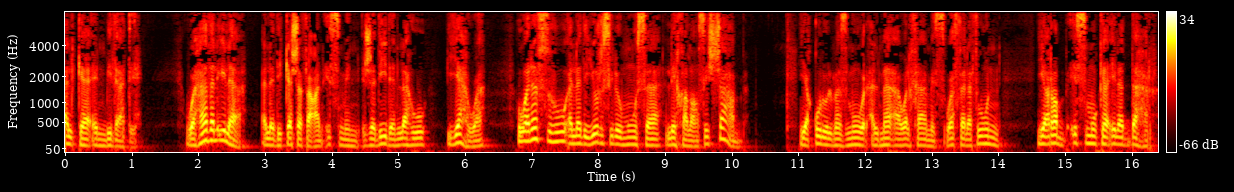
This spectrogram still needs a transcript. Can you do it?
الكائن بذاته. وهذا الإله الذي كشف عن اسم جديد له يهوى هو نفسه الذي يرسل موسى لخلاص الشعب. يقول المزمور الماء والخامس والثلاثون يا رب اسمك إلى الدهر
